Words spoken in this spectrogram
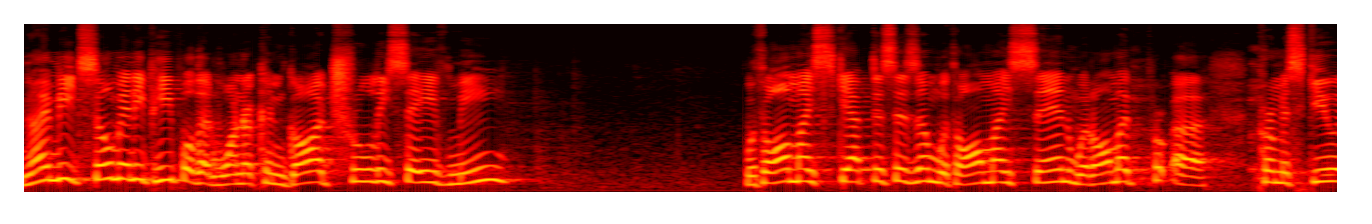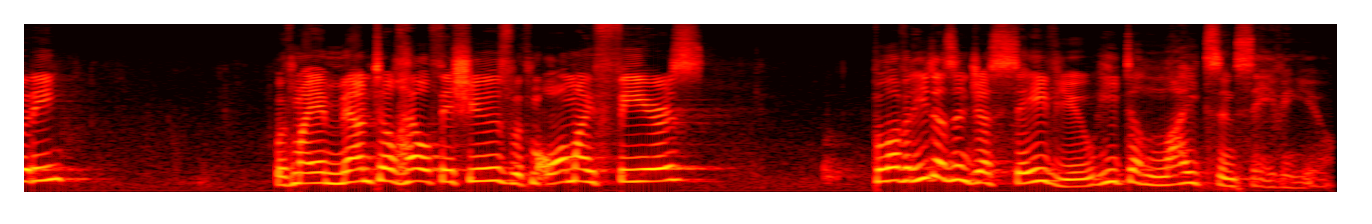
You know, I meet so many people that wonder can God truly save me? With all my skepticism, with all my sin, with all my uh, promiscuity with my mental health issues, with all my fears. Beloved, He doesn't just save you, He delights in saving you.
